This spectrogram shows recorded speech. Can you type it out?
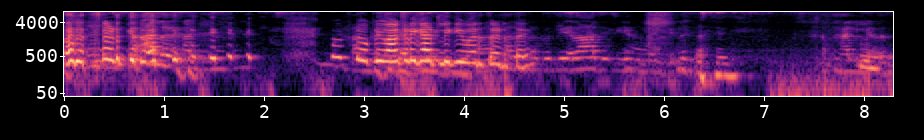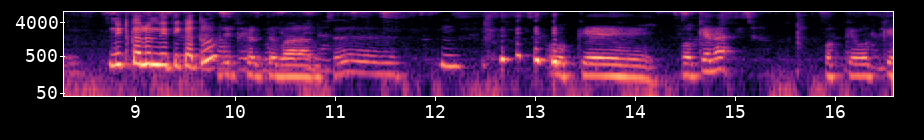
परत चढते. टोपी वाकडी घातली की वर चढतय. नीट करून देते का तू? नीट करतो बाळ आमचं. हम्म. ओके. ओके ना? Okay okay.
